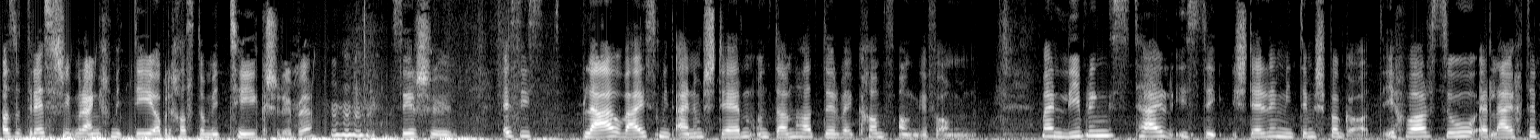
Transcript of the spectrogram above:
also Dress schreibt man eigentlich mit D, aber ich habe es hier mit T geschrieben. Sehr schön. Es ist blau-weiß mit einem Stern und dann hat der Wettkampf angefangen. Mein Lieblingsteil ist die Stelle mit dem Spagat. Ich war so erleichtert,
